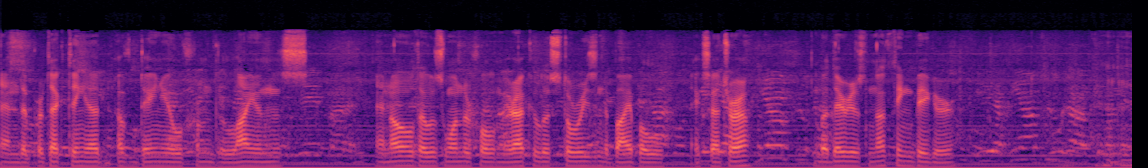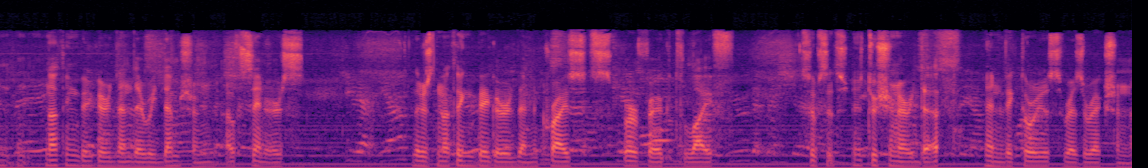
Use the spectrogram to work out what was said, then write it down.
and the protecting of Daniel from the lions and all those wonderful miraculous stories in the Bible, etc. But there is nothing bigger, nothing bigger than the redemption of sinners. There's nothing bigger than Christ's perfect life, substitutionary death, and victorious resurrection.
